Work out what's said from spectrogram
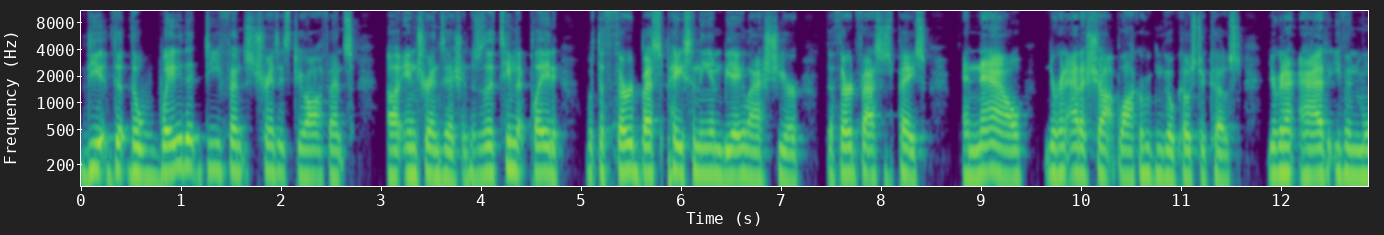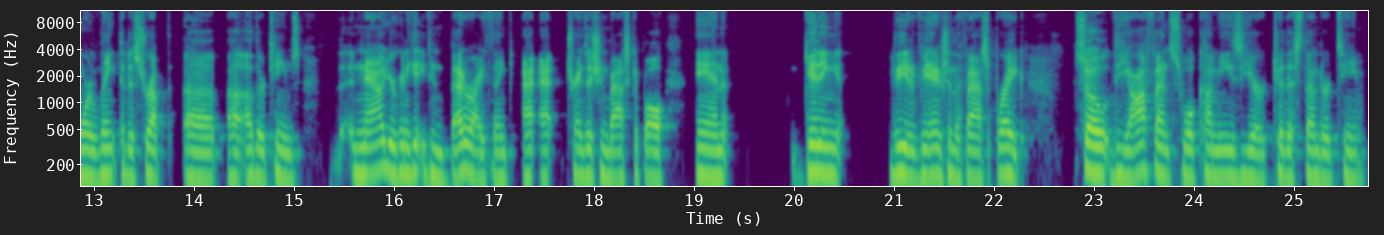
the, the, the way that defense translates to offense uh, in transition. This is a team that played with the third best pace in the NBA last year, the third fastest pace. And now you're going to add a shot blocker who can go coast to coast. You're going to add even more length to disrupt uh, uh, other teams. Now you're going to get even better, I think, at, at transition basketball and getting the advantage in the fast break. So the offense will come easier to this Thunder team.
